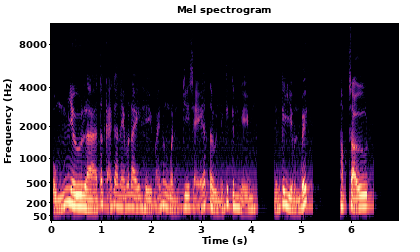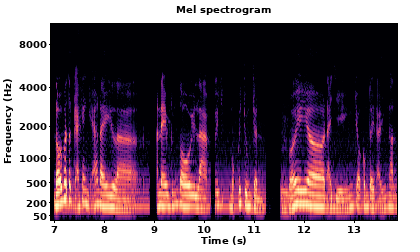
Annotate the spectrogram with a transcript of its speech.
cũng như là tất cả các anh em ở đây thì bản thân mình chia sẻ từ những cái kinh nghiệm những cái gì mình biết thật sự đối với tất cả khán giả ở đây là anh em chúng tôi làm cái, một cái chương trình Ừ. với ờ, đại diện cho công ty đại diện thanh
